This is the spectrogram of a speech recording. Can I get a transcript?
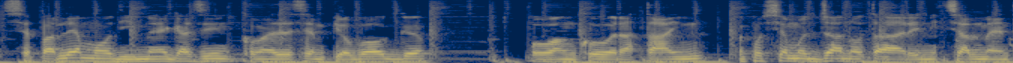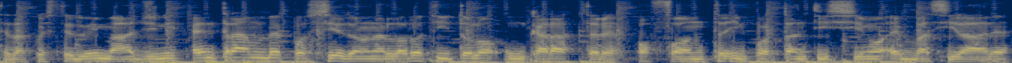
Se parliamo di magazine come ad esempio Vogue, o ancora Time, possiamo già notare inizialmente da queste due immagini, entrambe possiedono nel loro titolo un carattere o font importantissimo e basilare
